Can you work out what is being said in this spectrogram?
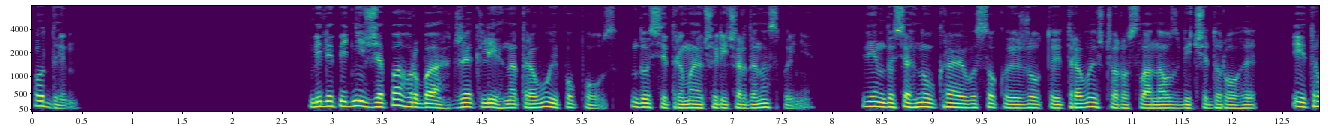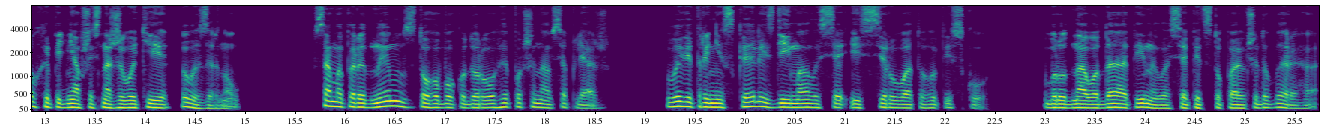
Один. Біля підніжжя пагорба Джек ліг на траву і поповз, досі тримаючи Річарда на спині. Він досягнув краю високої жовтої трави, що росла на узбіччі дороги, і, трохи піднявшись на животі, визирнув. Саме перед ним, з того боку дороги, починався пляж. Вивітрені скелі здіймалися із сіруватого піску. Брудна вода опінилася, підступаючи до берега.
